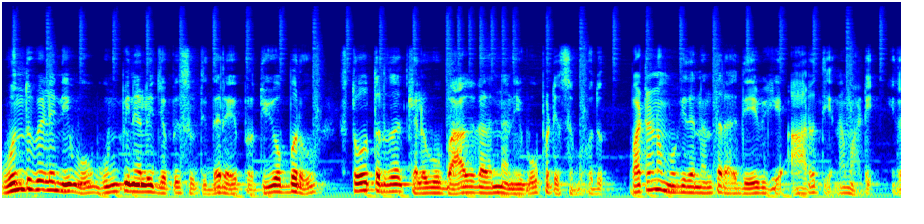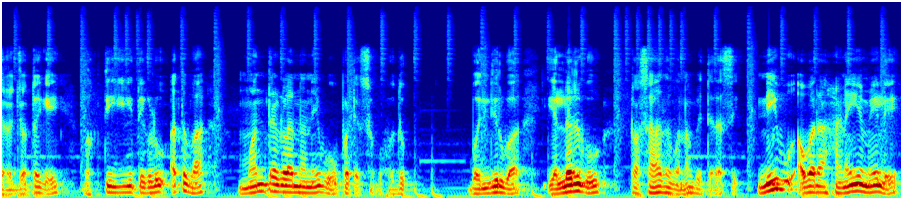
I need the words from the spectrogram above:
ಒಂದು ವೇಳೆ ನೀವು ಗುಂಪಿನಲ್ಲಿ ಜಪಿಸುತ್ತಿದ್ದರೆ ಪ್ರತಿಯೊಬ್ಬರು ಸ್ತೋತ್ರದ ಕೆಲವು ಭಾಗಗಳನ್ನು ನೀವು ಪಠಿಸಬಹುದು. ಪಠಣ ಮುಗಿದ ನಂತರ ದೇವಿಗೆ ಆರತಿಯನ್ನು ಮಾಡಿ. ಇದರ ಜೊತೆಗೆ ಭಕ್ತಿಗೀತೆಗಳು ಅಥವಾ ಮಂತ್ರಗಳನ್ನು ನೀವು ಪಠಿಸಬಹುದು. ಬಂದಿರುವ ಎಲ್ಲರಿಗೂ ಪ್ರಸಾದವನ್ನು ವಿತರಿಸಿ. ನೀವು ಅವರ ಹಣೆಯ ಮೇಲೆ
